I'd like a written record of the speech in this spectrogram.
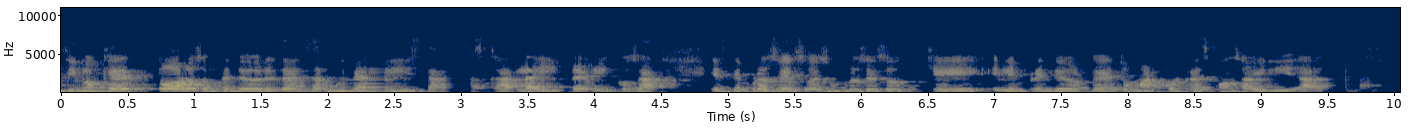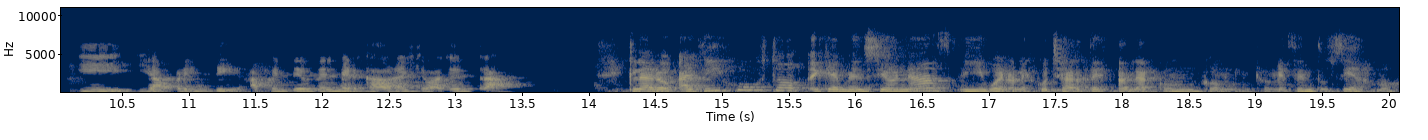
sino que todos los emprendedores deben ser muy realistas, Carla y Trebling, o sea, este proceso es un proceso que el emprendedor debe tomar con responsabilidad y, y aprender, aprender del mercado en el que vaya a entrar. Claro, allí justo que mencionas, y bueno, al escucharte hablar con, ese entusiasmo,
